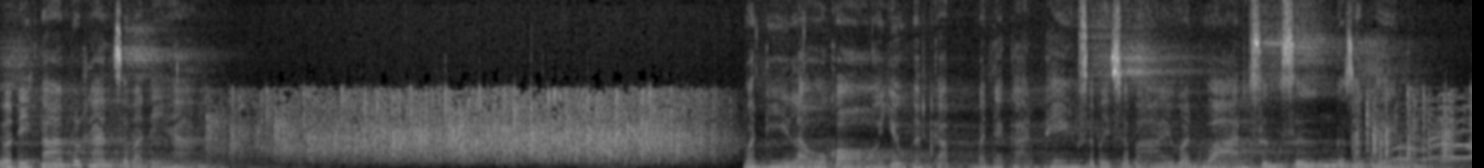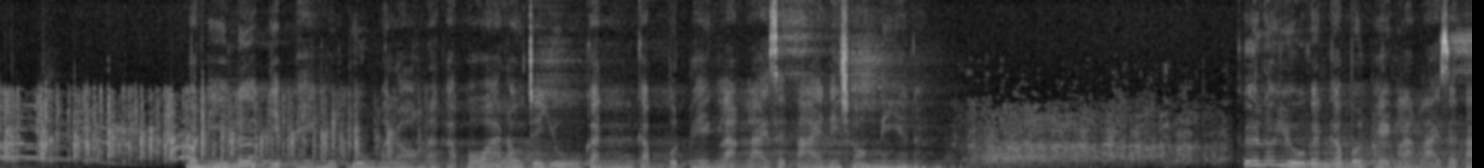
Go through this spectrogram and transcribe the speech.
สวัสดีครับทุกท่าน สวัสดีค่ะ วันนี้เราก็อยู่กันกับบรรยากาศเพลงสบายๆหวานๆซึ้งๆกันสักเพลงหนึ่งวันนี้เลือกหยิบเพลงลูกทุ่งมาร้องนะคะ เพราะว่าเราจะอยู่กันกับบทเพลงหลากหลายสไตล์ในช่องนี้นะคือเราอยู่กันกับบทเพลงหลากหลายสไต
